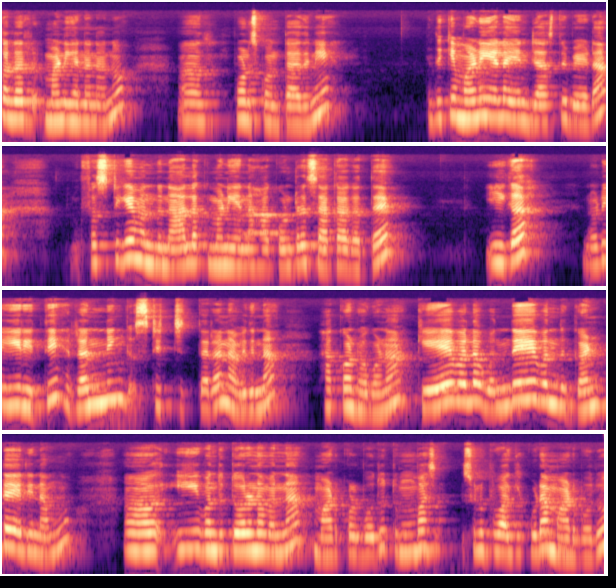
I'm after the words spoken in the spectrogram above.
ಕಲರ್ ಮಣಿಯನ್ನು ನಾನು ಪೋಣಿಸ್ಕೊತಾ ಇದ್ದೀನಿ. ಇದಕ್ಕೆ ಮಣಿ ಏನು ಜಾಸ್ತಿ ಬೇಡ. ಫಸ್ಟಿಗೆ ಒಂದು ನಾಲ್ಕು ಮಣಿಯನ್ನು ಹಾಕ್ಕೊಂಡ್ರೆ ಸಾಕಾಗತ್ತೆ. ಈಗ ನೋಡಿ ಈ ರೀತಿ ರನ್ನಿಂಗ್ ಸ್ಟಿಚ್ ಥರ ನಾವು ಇದನ್ನು ಹಾಕ್ಕೊಂಡು ಹೋಗೋಣ. ಕೇವಲ ಒಂದೇ ಒಂದು ಗಂಟೆಯಲ್ಲಿ ನಾವು ಈ ಒಂದು ತೋರಣವನ್ನು ಮಾಡ್ಕೊಳ್ಬೋದು. ತುಂಬ ಸುಲಭವಾಗಿ ಕೂಡ ಮಾಡ್ಬೋದು.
